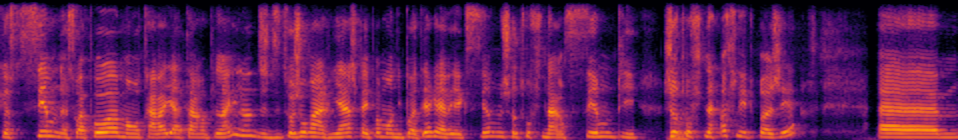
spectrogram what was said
que SIM ne soit pas mon travail à temps plein. Je dis toujours en rien, je ne paye pas mon hypothèque avec SIM, j'autofinance SIM, puis j'autofinance les projets. Euh,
